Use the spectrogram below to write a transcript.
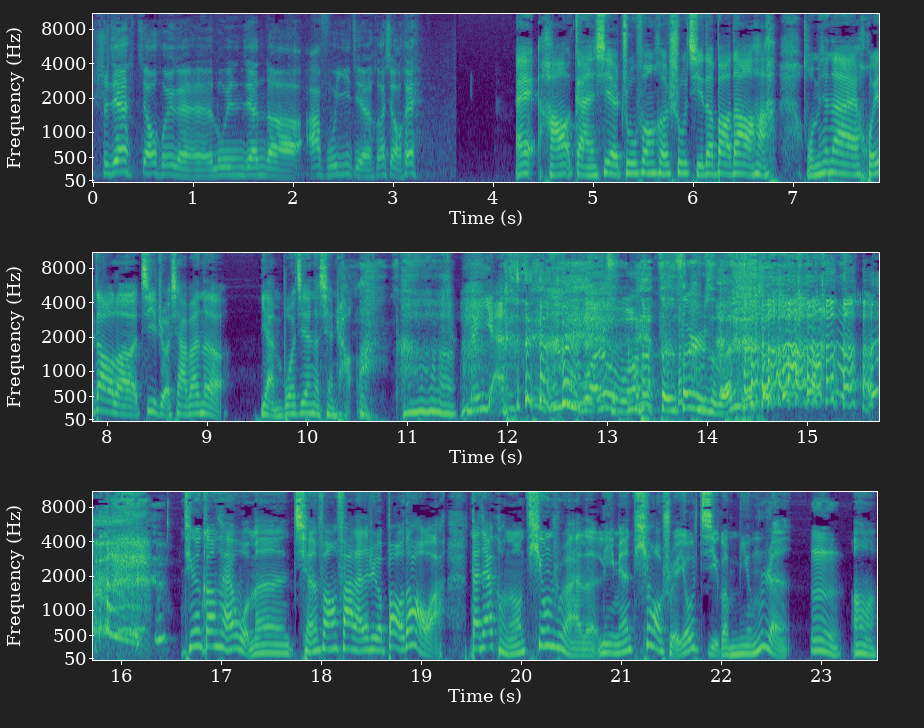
时间交回给录音间的阿福一姐和小黑。哎，好，感谢朱峰和舒淇的报道哈。我们现在回到了记者下班的演播间的现场了，没演，录播录播，真事儿似的。听刚才我们前方发来的这个报道啊，大家可能听出来了，里面跳水有几个名人，嗯嗯，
